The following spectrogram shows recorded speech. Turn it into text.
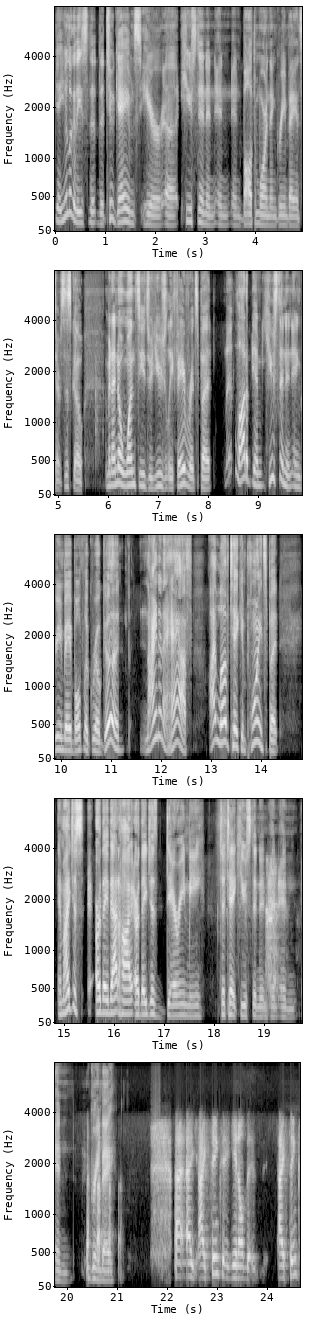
Yeah, you look at these the, the two games here, uh, Houston and, and, and Baltimore, and then Green Bay and San Francisco. I mean, I know one seeds are usually favorites, but a lot of and Houston and, and Green Bay both look real good. Nine and a half. I love taking points, but am I just are they that high? Are they just daring me to take Houston and Green Bay? I, I I think that you know I think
